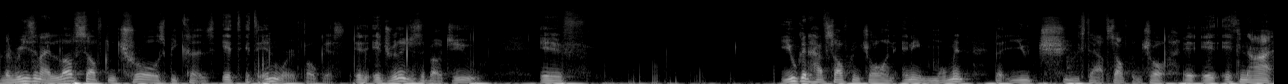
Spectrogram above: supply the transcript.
the reason I love self control is because it's it's inward focused. It, it's really just about you. If you can have self control in any moment that you choose to have self control. It, it, it's not.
